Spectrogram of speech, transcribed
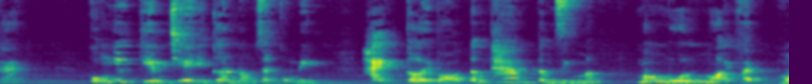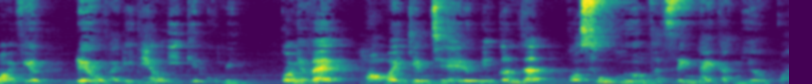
khác, cũng như kiềm chế những cơn nóng giận của mình. Hãy cởi bỏ tâm tham, tâm dính mắc, mong muốn mọi vật, mọi việc đều phải đi theo ý kiến của mình có như vậy, họ mới kiềm chế được những cơn giận có xu hướng phát sinh ngày càng nhiều qua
